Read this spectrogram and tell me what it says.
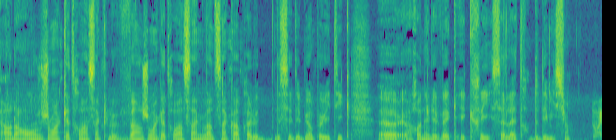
alors en juin 85, le 20 juin 85, 25 ans après le, ses débuts en politique, euh, René Lévesque écrit sa lettre de démission. Oui,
